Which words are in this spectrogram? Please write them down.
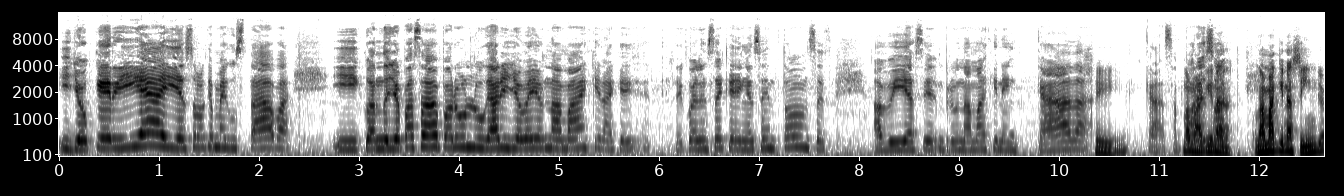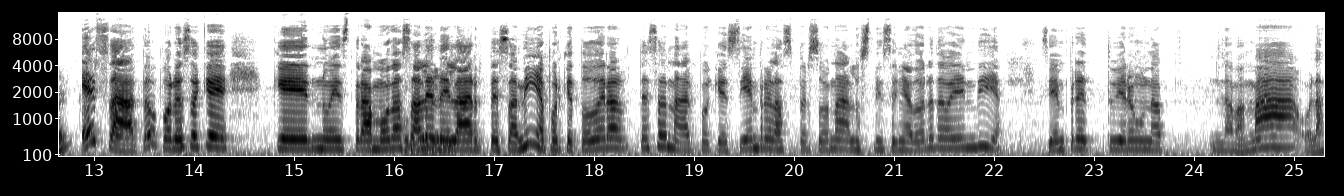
y yo quería y eso es lo que me gustaba y cuando yo pasaba por un lugar y yo veía una máquina que recuérdense que en ese entonces había siempre una máquina en cada Sí. casa Una Por máquina, eso- una máquina Singer. Exacto, por eso es que, que nuestra moda sale de la artesanía, porque todo era artesanal, porque siempre las personas, los diseñadores de hoy en día, siempre tuvieron una la mamá o la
